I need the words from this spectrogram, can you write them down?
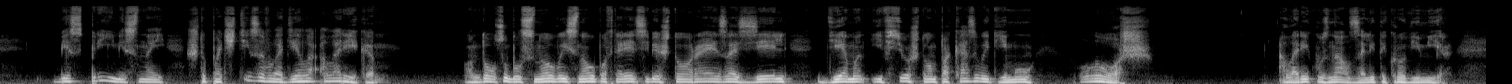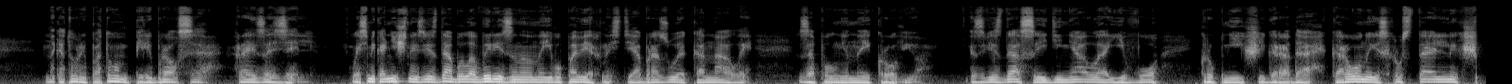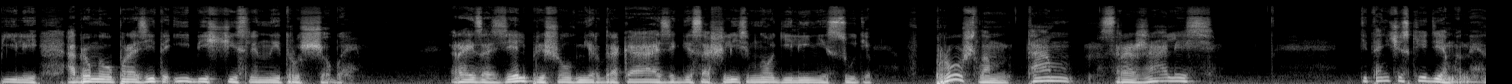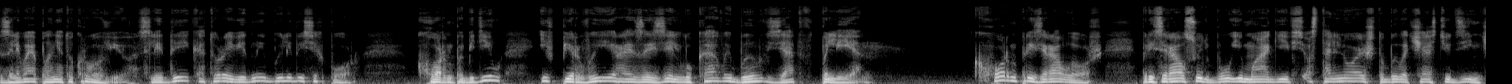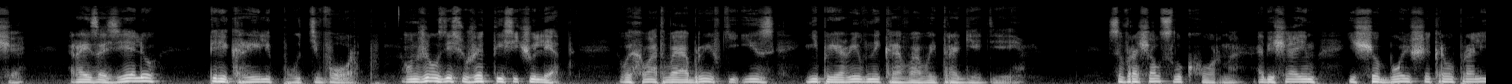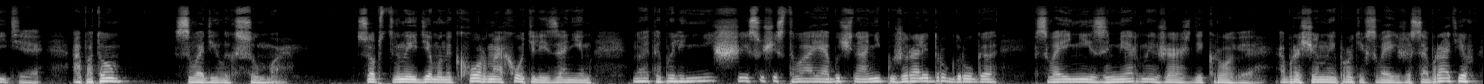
беспримесной, что почти завладела Алариком. Он должен был снова и снова повторять себе, что Райзазель — демон, и все, что он показывает ему — ложь. Аларик узнал залитый кровью мир, на который потом перебрался Райзазель. Восьмиконечная звезда была вырезана на его поверхности, образуя каналы, заполненные кровью. Звезда соединяла его крупнейшие города, короны из хрустальных шпилей, огромного паразита и бесчисленные трущобы. Райзазель пришел в мир Дракоази, где сошлись многие линии судеб. В прошлом там сражались титанические демоны, заливая планету кровью, следы которые видны были до сих пор. Хорн победил, и впервые Райзазель Лукавый был взят в плен. Хорн презирал ложь, презирал судьбу и магию и все остальное, что было частью Дзинча. Райзазелю перекрыли путь в Орб. Он жил здесь уже тысячу лет, выхватывая обрывки из непрерывной кровавой трагедии. Совращал слуг Хорна, обещая им еще большее кровопролитие, а потом сводил их с ума. Собственные демоны Кхорна охотились за ним, но это были низшие существа, и обычно они пожирали друг друга в своей неизмерной жажде крови, обращенные против своих же собратьев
